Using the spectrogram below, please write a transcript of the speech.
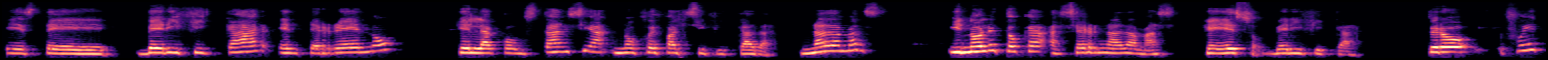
este, verificar en terreno que la constancia no fue falsificada, nada más. Y no le toca hacer nada más que eso, verificar. Pero fue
